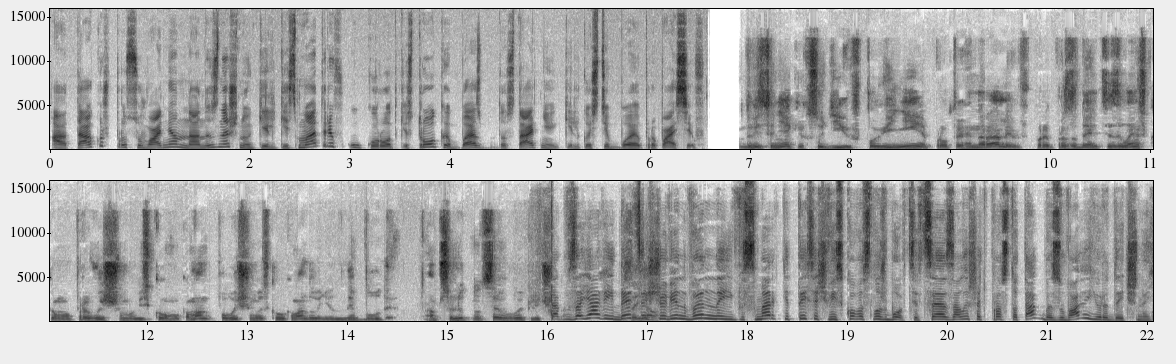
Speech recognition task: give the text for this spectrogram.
а також просування на незначну кількість метрів у короткі строки без достатньої кількості боєприпасів. Дивіться, ніяких судів по війні проти генералів при президенті Зеленському при вищому військовому команду по вищому військовому командуванню не буде. Абсолютно це виключено. Так в заяві йдеться, Заяв- що він винний в смерті тисяч військовослужбовців. Це залишать просто так, без уваги юридичної.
